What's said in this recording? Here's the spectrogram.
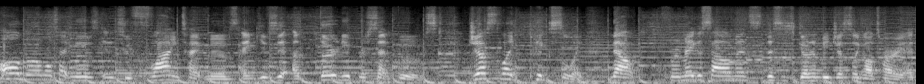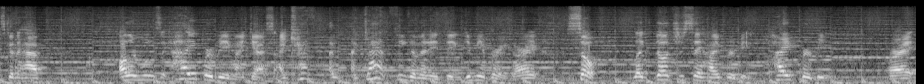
all normal type moves into flying type moves and gives it a 30% boost, just like Pixilate. Now, for Mega Salamence, this is gonna be just like Altaria. It's gonna have other moves like Hyper Beam, I guess. I can't, I, I can't think of anything. Give me a break, alright? So, like, let's just say Hyper Beam. Hyper Beam, alright?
